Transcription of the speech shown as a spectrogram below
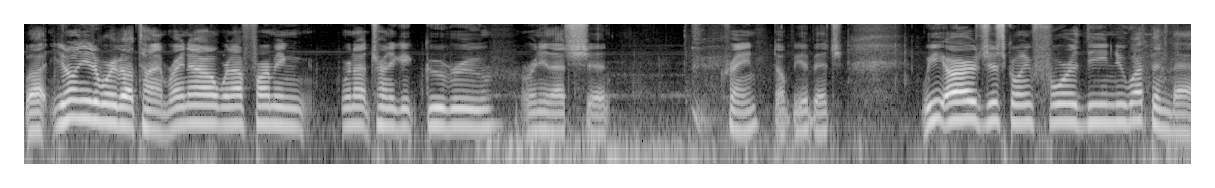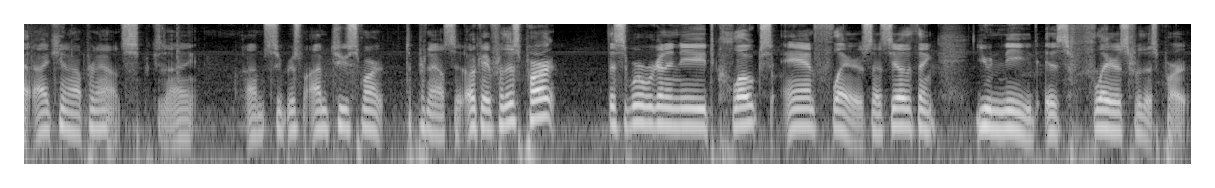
But you don't need to worry about time. Right now, we're not farming. We're not trying to get guru or any of that shit. Crane, don't be a bitch. We are just going for the new weapon that I cannot pronounce because I, I'm super. I'm too smart to pronounce it. Okay, for this part, this is where we're gonna need cloaks and flares. That's the other thing you need is flares for this part.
